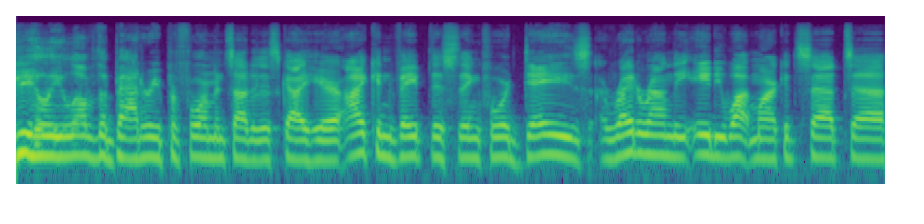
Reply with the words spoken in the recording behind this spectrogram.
really love the battery performance out of this guy here. I can vape this thing for days, right around the 80 watt mark. It's at uh,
